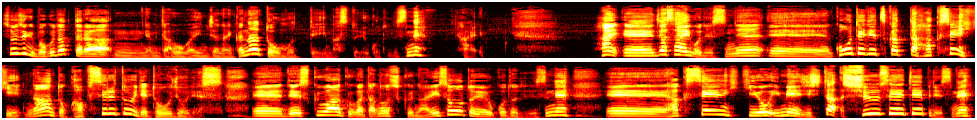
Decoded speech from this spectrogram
正直僕だったら、うん、やめた方がいいんじゃないかなと思っていますということですね。はい。はい、えー、じゃあ最後ですね、えー、工程で使った白線引き、なんとカプセルトイで登場です。えー、デスクワークが楽しくなりそうということでですね、えー、白線引きをイメージした修正テープですね。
